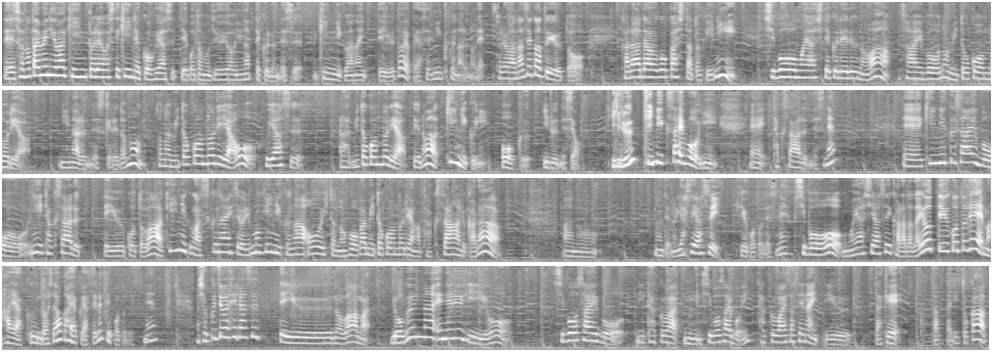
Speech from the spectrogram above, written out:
でそのためには筋トレをして筋力を増やすっていうことも重要になってくるんです。筋肉がないっていうとやっぱ痩せにくくなるので。それはなぜかというと体を動かした時に脂肪を燃やしてくれるのは細胞のミトコンドリアになるんですけれどもそのミトコンドリアを増やすあミトコンドリアっていうのは筋肉に多くいるんですよ。いる？筋肉細胞に、えー、たくさんあるんですね。で筋肉細胞にたくさんあるっていうことは筋肉が少ない人よりも筋肉が多い人の方がミトコンドリアがたくさんあるからあのなていうの痩せやすいっていうことですね。脂肪を燃やしやすい体だよっていうことで、まあ、早く運動した方が早く痩せるっていうことですね。食事を減らすっていうのは、まあ、余分なエネルギーを脂肪細胞に蓄え、うん、脂肪細胞に蓄えさせないっていうだけだったりとか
